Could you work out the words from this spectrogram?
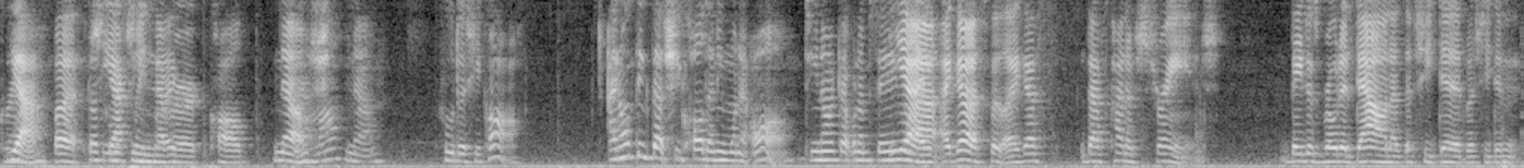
grandma. Yeah, But that's she actually seems like. never called No, grandma. no. Who does she call? I don't think that she called anyone at all. Do you not get what I'm saying? Yeah, Like, I guess, but I guess that's kind of strange. They just wrote it down as if she did, but she didn't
